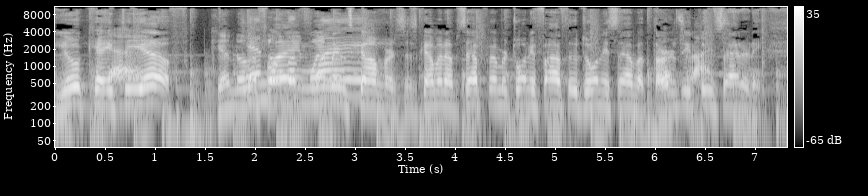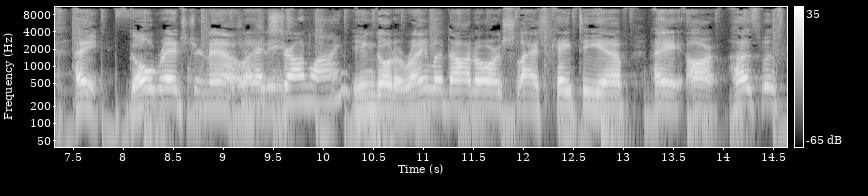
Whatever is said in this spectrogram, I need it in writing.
you're KTF. Kindle, Kindle the, Flame the Flame Women's Conference is coming up September 25 through 27, Thursday right. through Saturday. Hey, go register now, you ladies. Register online. You can go to rhema.org slash KTF. Hey, our husbands,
